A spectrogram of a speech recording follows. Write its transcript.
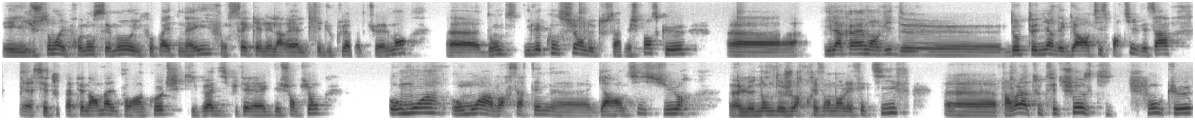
Et justement, il prononce ces mots il ne faut pas être naïf, on sait quelle est la réalité du club actuellement. donc, il est conscient de tout ça. Mais je pense que euh, il a quand même envie d'obtenir des garanties sportives. Et ça, euh, c'est tout à fait normal pour un coach qui veut disputer la Ligue des Champions. Au moins, au moins avoir certaines euh, garanties sur le nombre de joueurs présents dans l'effectif. Enfin voilà, toutes ces choses qui font que,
